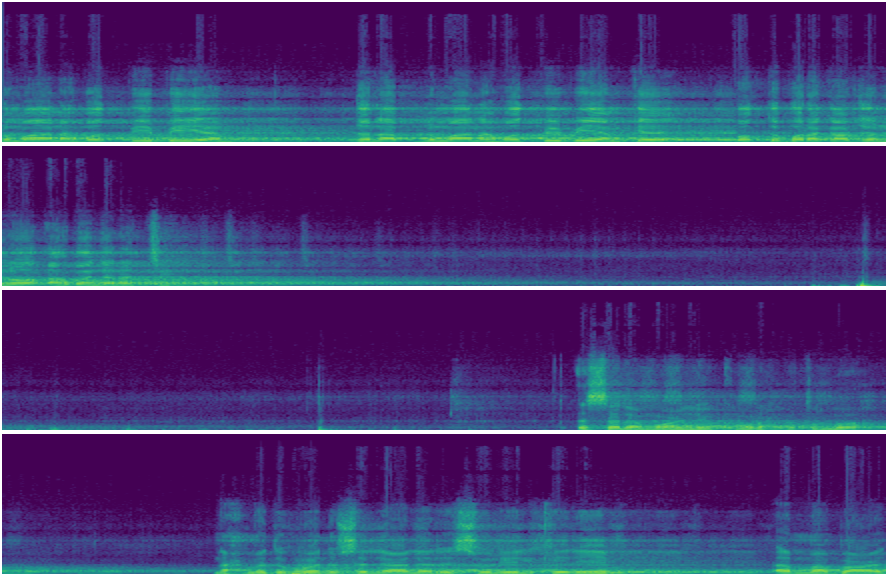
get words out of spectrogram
নুমান আহমদ পিপিএম। জনাব নুমান আহমদ পিপিএমকে বক্তব্য রাখার জন্য আহ্বান জানাচ্ছি। আসসালামু আলাইকুম রহমতুল্লাহ। নাহমেদ হুয়ানুসাল্লাহ আল্লাহ রসুল করিম। أما بعد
